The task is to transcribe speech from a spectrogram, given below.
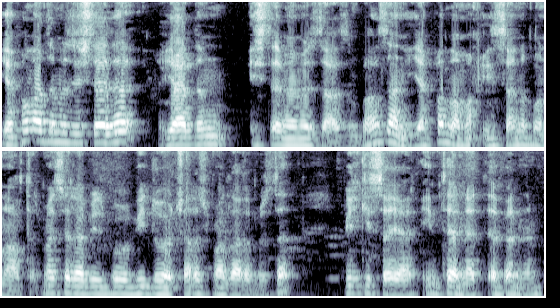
Yapamadığımız işlerde yardım istememiz lazım. Bazen yapamamak insanı bunaltır. Mesela biz bu video çalışmalarımızda bilgisayar, internet, efendim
